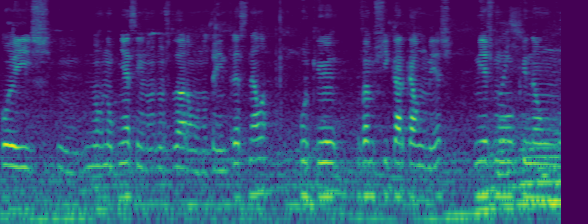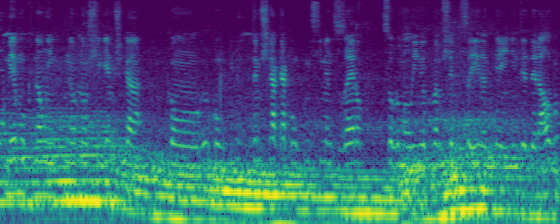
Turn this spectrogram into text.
pois eh, não, não conhecem, não, não estudaram, não têm interesse nela, porque vamos ficar cá um mês, mesmo que não, mesmo que não, não, não cheguemos cá com, com podemos chegar cá com conhecimento zero sobre uma língua que vamos sempre sair a, a entender algo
